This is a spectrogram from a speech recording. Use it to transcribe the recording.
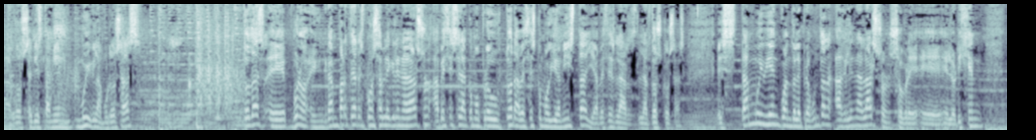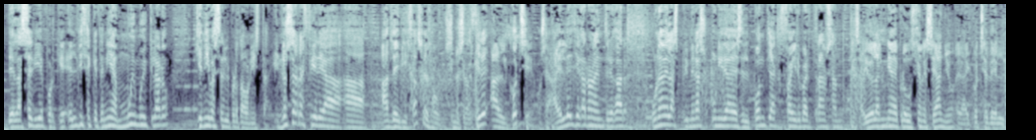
las dos series también muy glamurosas. Todas, eh, bueno, en gran parte responsable Glenn Larson, a veces era como productor, a veces como guionista y a veces las, las dos cosas. Está muy bien cuando le preguntan a Glenn Larson sobre eh, el origen de la serie, porque él dice que tenía muy, muy claro quién iba a ser el protagonista. Y no se refiere a, a, a David Hasselhoff, sino se refiere al coche. O sea, a él le llegaron a entregar una de las primeras unidades del Pontiac Firebird Transam que salió de la línea de producción ese año, era el coche del,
